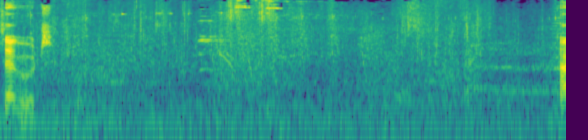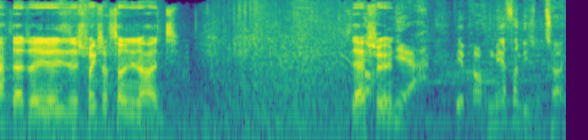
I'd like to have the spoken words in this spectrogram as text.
Sehr gut. Ach, da hat er diese Sprengstoffzone in der Hand. Sehr schön. Ja, wir brauchen mehr von diesem Zeug.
